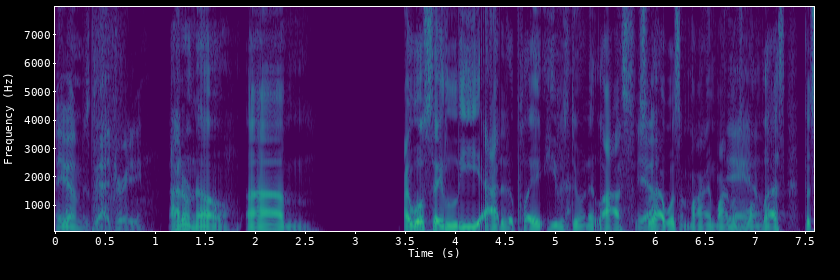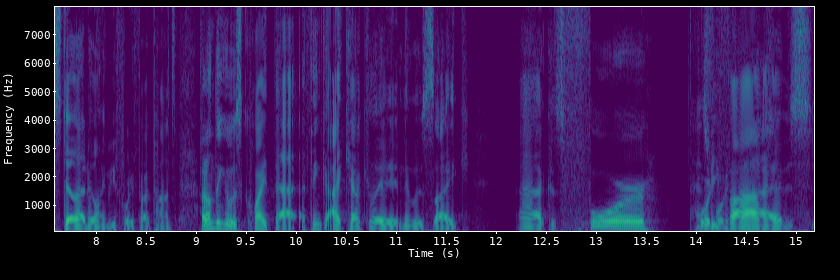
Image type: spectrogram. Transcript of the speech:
maybe I'm exaggerating. I don't know. Um, I will say Lee added a plate. He was doing it last, Yeah. so that wasn't mine. Mine was one less, but still, that'd only be 45 pounds. I don't think it was quite that. I think I calculated it and it was like, because four Times 45s,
